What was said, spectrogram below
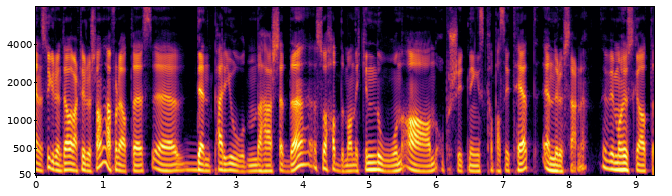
eneste grunn til at jeg hadde vært i Russland, er fordi at øh, den perioden det her skjedde, så hadde man ikke noen annen oppskytningskapasitet enn russerne. Vi må huske at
